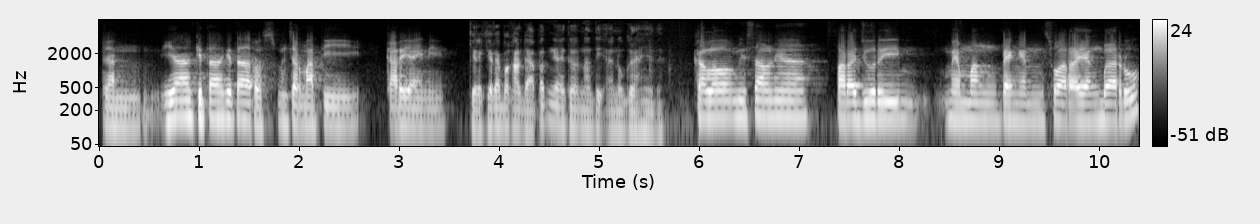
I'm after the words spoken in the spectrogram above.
dan ya kita kita harus mencermati karya ini. Kira-kira bakal dapat nggak itu nanti anugerahnya tuh? Kalau misalnya para juri memang pengen suara yang baru,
